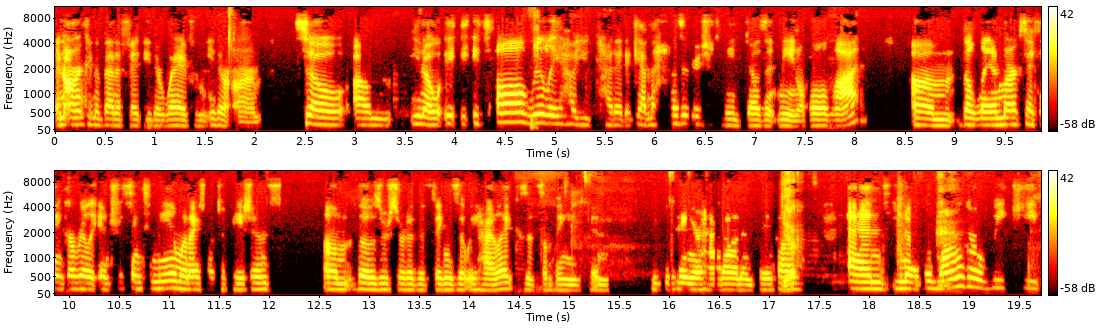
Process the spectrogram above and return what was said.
and aren't going to benefit either way from either arm. So, um, you know, it, it's all really how you cut it. Again, the hazard ratio to me doesn't mean a whole lot. Um, the landmarks I think are really interesting to me, and when I talk to patients, um, those are sort of the things that we highlight because it's something you can you can hang your hat on and think yeah. of. And you know, the longer we keep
